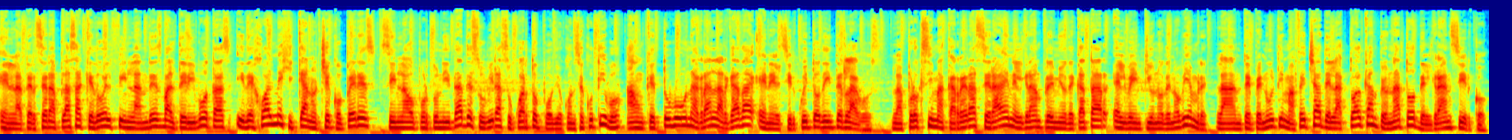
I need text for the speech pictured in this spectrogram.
En la tercera plaza quedó el finlandés Valtteri Bottas y dejó al mexicano Checo Pérez sin la oportunidad de subir a su cuarto podio consecutivo, aunque tuvo una gran largada en el circuito de Interlagos. La próxima carrera será en el Gran Premio de Qatar el 20 de noviembre, la antepenúltima fecha del actual campeonato del Gran Circo.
